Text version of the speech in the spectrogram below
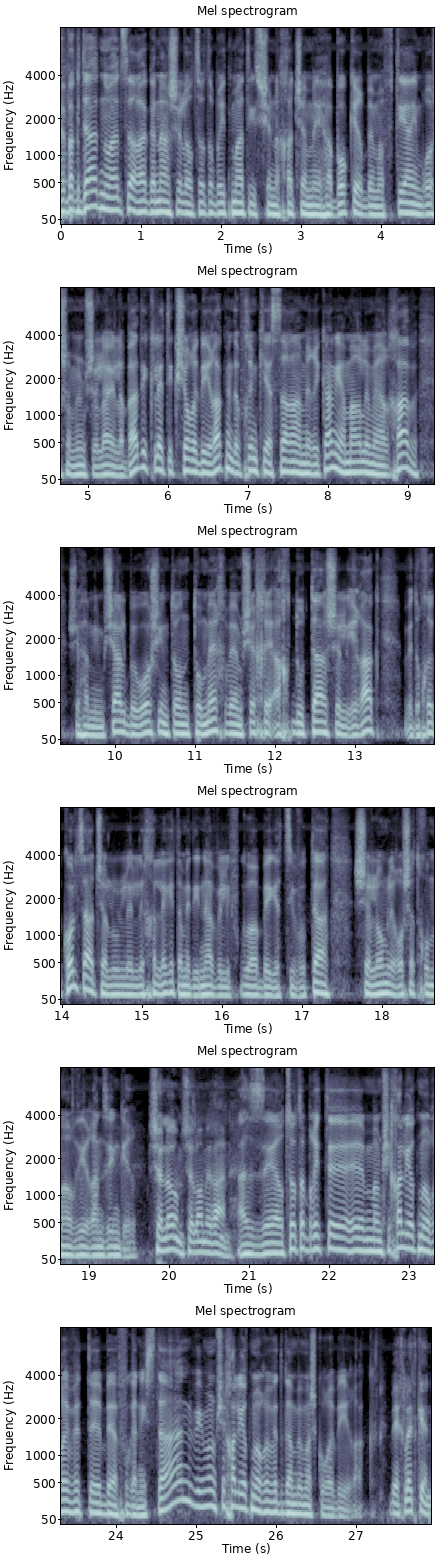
בבגדד נועד שר ההגנה של ארצות הברית מטיס שנחת שם הבוקר במפתיע עם ראש הממשלה אל-עבאדי. כלי תקשורת בעיראק מדווחים כי השר האמריקני אמר למארחיו שהממשל בוושינגטון תומך בהמשך אחדותה של עיראק ודוחה כל צעד שעלול לחלק את המדינה ולפגוע ביציבותה. שלום לראש התחום הערבי רן זינגר. שלום, שלום ערן. אז אה, ארצות הברית אה, ממשיכה להיות מעורבת אה, באפגניסטן והיא ממשיכה להיות מעורבת גם במה שקורה בעיראק. בהחלט כן.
